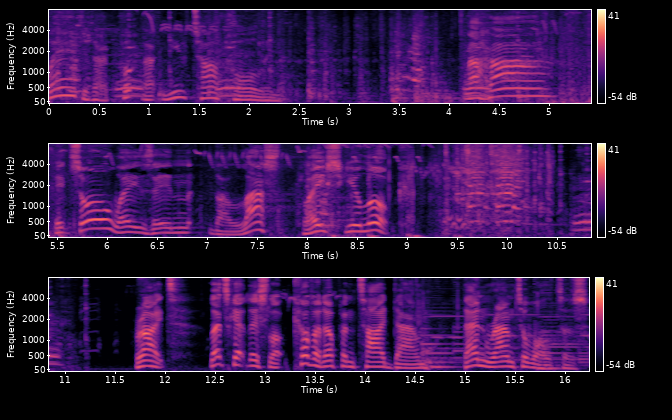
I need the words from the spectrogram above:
Where did I put that new tarpaulin? Aha! It's always in the last place you look. Right, let's get this lot covered up and tied down, then round to Walter's.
